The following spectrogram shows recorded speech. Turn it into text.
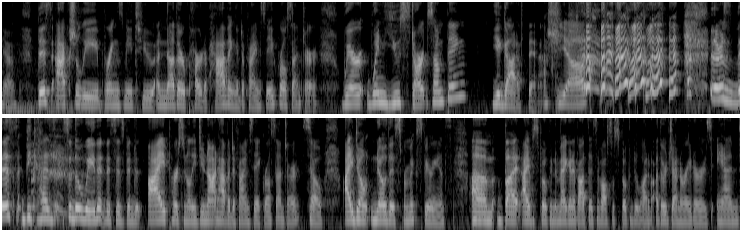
Yeah. This actually brings me to another part of having a defined sacral center where when you start something, you gotta finish. Yeah. There's this because so the way that this has been, I personally do not have a defined sacral center, so I don't know this from experience. Um, but I've spoken to Megan about this. I've also spoken to a lot of other generators, and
